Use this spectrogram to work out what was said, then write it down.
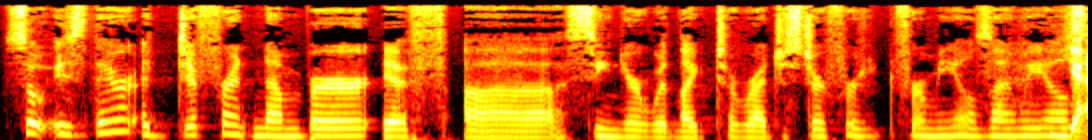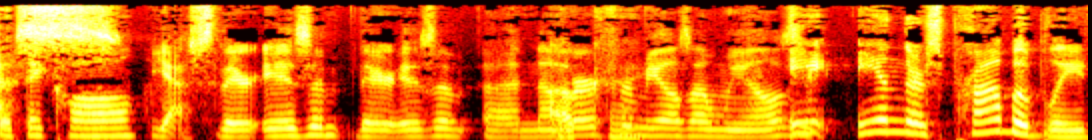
So, is there a different number if a senior would like to register for, for Meals on Wheels yes. that they call? Yes, there is a there is a, a number okay. for Meals on Wheels, and, and, there's probably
